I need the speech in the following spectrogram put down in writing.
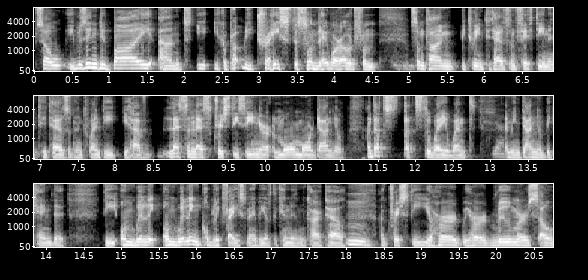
so he was in Dubai, and you, you, could probably trace the Sunday World from mm-hmm. sometime between 2015 and 2020. You have less and less Christy Senior and more and more Daniel, and that's that's the way it went. Yeah. I mean, Daniel became the the unwilling unwilling public face maybe of the Kinahan cartel, mm. and Christy. You heard we heard rumors, so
